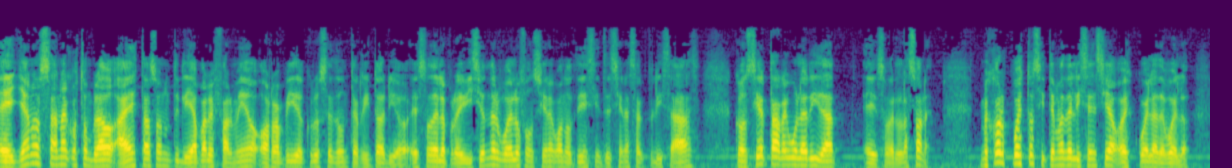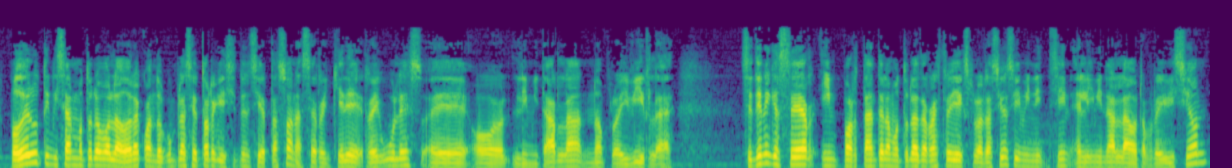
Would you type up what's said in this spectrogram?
Eh, ya nos han acostumbrado a esta son utilidad para el farmeo o rápido cruce de un territorio. Eso de la prohibición del vuelo funciona cuando tienes intenciones actualizadas con cierta regularidad eh, sobre la zona. Mejor puesto sistema de licencia o escuela de vuelo. Poder utilizar motora voladora cuando cumpla cierto requisito en cierta zona. Se requiere regules eh, o limitarla, no prohibirla. Se tiene que ser importante la motura terrestre y exploración sin, sin eliminar la otra prohibición.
